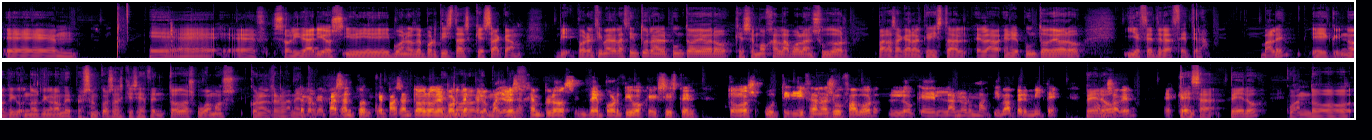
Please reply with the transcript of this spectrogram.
Eh, eh, eh, solidarios y buenos deportistas que sacan por encima de la cintura en el punto de oro, que se mojan la bola en sudor para sacar al cristal en, el punto de oro, y etcétera, etcétera. ¿Vale? Y no digo, no digo nombres, pero son cosas que se hacen todos, jugamos con el reglamento. Pero que pasan, que pasan todos los deportes, que los mayores ejemplos deportivos que existen, todos utilizan a su favor lo que la normativa permite. Pero, Vamos a ver. Es que... pero cuando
